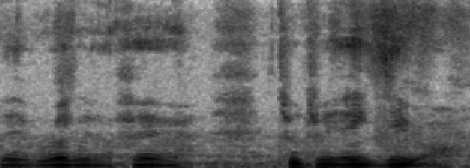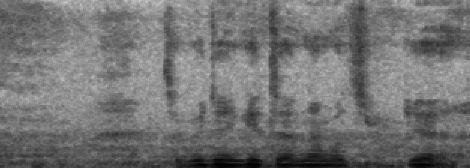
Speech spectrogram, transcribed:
play it regular and fair. Two three eight zero. So we didn't get that number yet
